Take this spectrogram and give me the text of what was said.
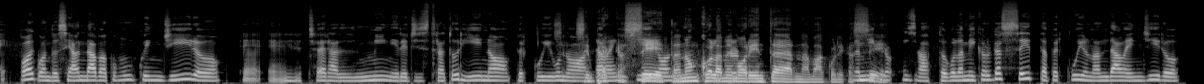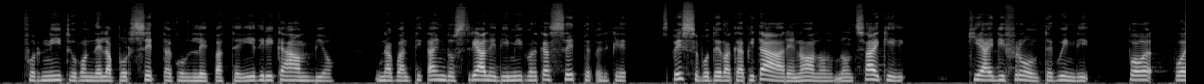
E poi quando si andava comunque in giro eh, eh, c'era il mini registratorino per cui uno S- sempre andava a cassetta, giro, non con la memoria interna ma con le cassette. Micro, esatto, con la microcassetta per cui uno andava in giro fornito con nella borsetta con le batterie di ricambio, una quantità industriale di microcassette perché spesso poteva capitare, no? non, non sai chi, chi hai di fronte, quindi può, può,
